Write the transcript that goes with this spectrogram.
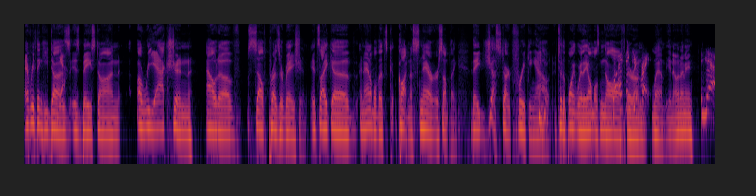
everything he does is based on a reaction out of self-preservation. It's like a, an animal that's caught in a snare or something. They just start freaking mm-hmm. out to the point where they almost gnaw Well, off their own right. limb. You know what I mean? Yeah.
